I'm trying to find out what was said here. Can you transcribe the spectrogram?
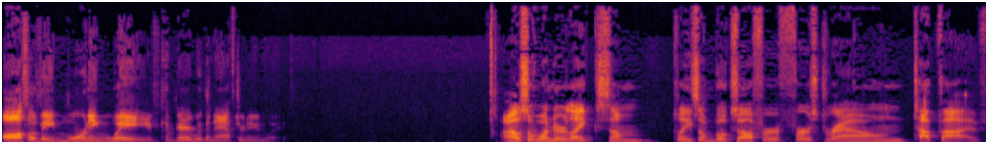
off of a morning wave compared with an afternoon wave. I also wonder, like some play some books offer first round top five,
